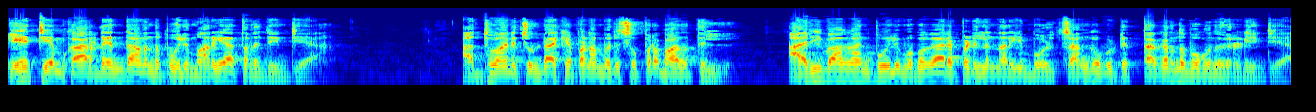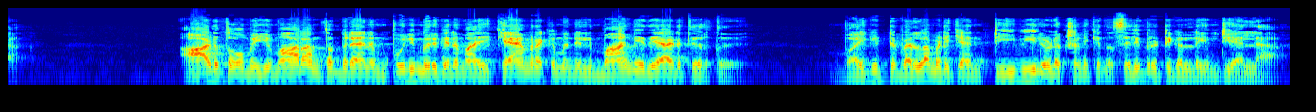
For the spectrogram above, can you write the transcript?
എ ടി എം കാർഡ് എന്താണെന്ന് പോലും അറിയാത്തവന്റെ ഇന്ത്യ. അധ്വാനിച്ചുണ്ടാക്കിയ പണം ഒരു സുപ്രഭാതത്തിൽ അരി വാങ്ങാൻ പോലും ഉപകാരപ്പെടില്ലെന്നറിയുമ്പോൾ ചങ്കുപൊട്ടി തകർന്നു പോകുന്നവരുടെ ഇന്ത്യ. ആടുതോമയും ആറാം തമ്പുരാനും പുലിമുരുകനുമായി ക്യാമറയ്ക്ക് മുന്നിൽ മാന്യതയാടി തീർത്ത് വൈകിട്ട് വെള്ളമടിക്കാൻ ടി വിയിലൂടെ ക്ഷണിക്കുന്ന സെലിബ്രിറ്റികളുടെ ഇന്ത്യയല്ല.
